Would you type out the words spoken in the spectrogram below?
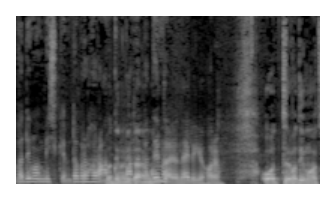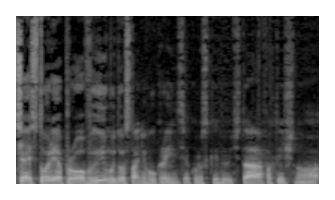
Вадимом Міським. Доброго ранку, Вадиме, пане вітаємо. Вадиме. Вітаю Нелю, Єгоре. От Вадимо, ця історія про воюємо до останнього українця, яку розкидують, та фактично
